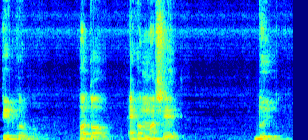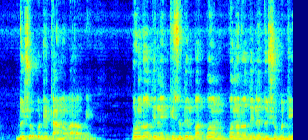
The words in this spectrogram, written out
ক্রিয়েট করব। হয়তো এখন মাসে দুই দুশো কোটি টার্ন ওভার হবে। পনেরো দিনে কিছুদিন পর পনেরো দিনে দুশো কোটি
